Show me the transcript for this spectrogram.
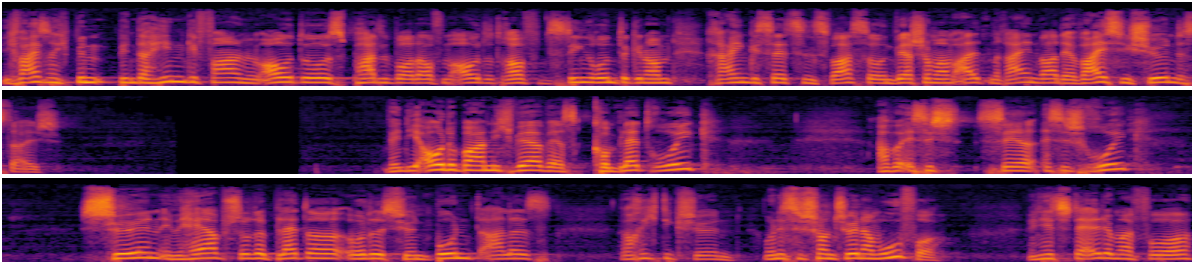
Ich weiß noch, ich bin, bin dahin gefahren mit dem Auto, das Paddleboard auf dem Auto drauf, das Ding runtergenommen, reingesetzt ins Wasser. Und wer schon mal im alten Rhein war, der weiß, wie schön das da ist. Wenn die Autobahn nicht wäre, wäre es komplett ruhig. Aber es ist sehr, es ist ruhig schön im Herbst oder Blätter oder schön bunt alles. War richtig schön. Und es ist schon schön am Ufer. Und jetzt stell dir mal vor,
